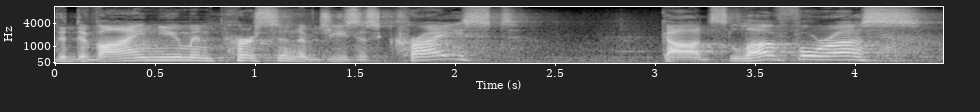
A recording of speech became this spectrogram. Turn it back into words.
The divine human person of Jesus Christ, God's love for us,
